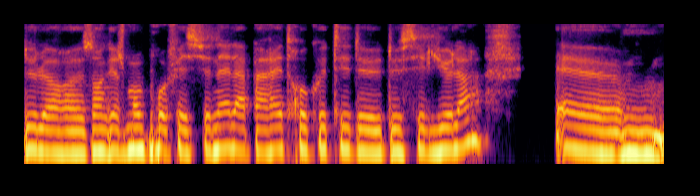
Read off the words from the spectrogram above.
de leurs engagements professionnels, apparaître aux côtés de, ces lieux-là. Euh,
